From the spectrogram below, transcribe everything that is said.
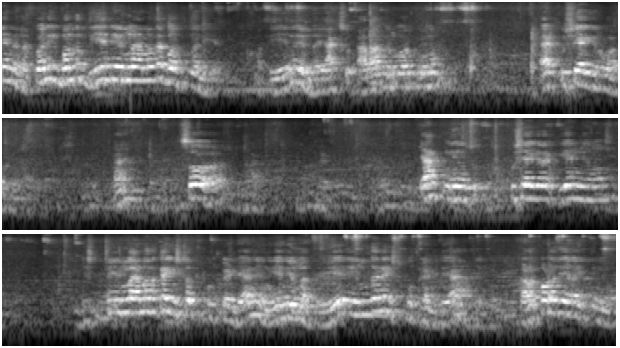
ಏನಿಲ್ಲ, ಕೊನೆಗೆ ಬಂದದ್ದು ಏನಿಲ್ಲ ಅನ್ನೋದೇ ಬಂತು ನನಗೆ ಮತ್ತೆ ಏನೂ ಇಲ್ಲ, ಯಾಕೆ ಸು ಆರಾಮಿರುವಾಗ ನೀನು? ಯಾಕೆ ಖುಷಿಯಾಗಿರುವಾಗ ಸೊ ಯಾಕೆ ನೀವು ಖುಷಿಯಾಗಿರಕ್ಕೆ ಏನು ನೀನು? ಇಷ್ಟ ಇಲ್ಲ ಅನ್ನೋದಕ್ಕಾಗಿ ಇಷ್ಟೊತ್ತು ಕೂತ್ಕೊಂಡ್ಯಾ ನೀನು? ಏನಿಲ್ಲ ಅಂತ. ಏನು ಇಲ್ದೇ ಇಷ್ಟು ಕೂತ್ಕೊಂಡಿದ್ಯಾ? ಕಳ್ಕೊಳ್ಳೋದು ಏನೈತಿ ನೀವು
